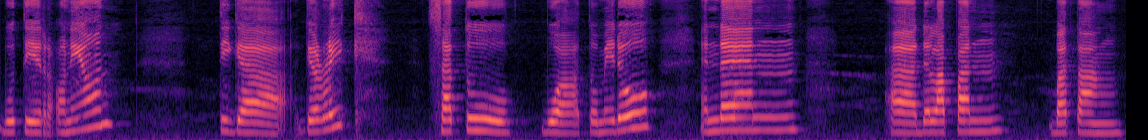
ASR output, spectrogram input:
butir onion 3 garlic 1 buah tomato and then uh, 8 batang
